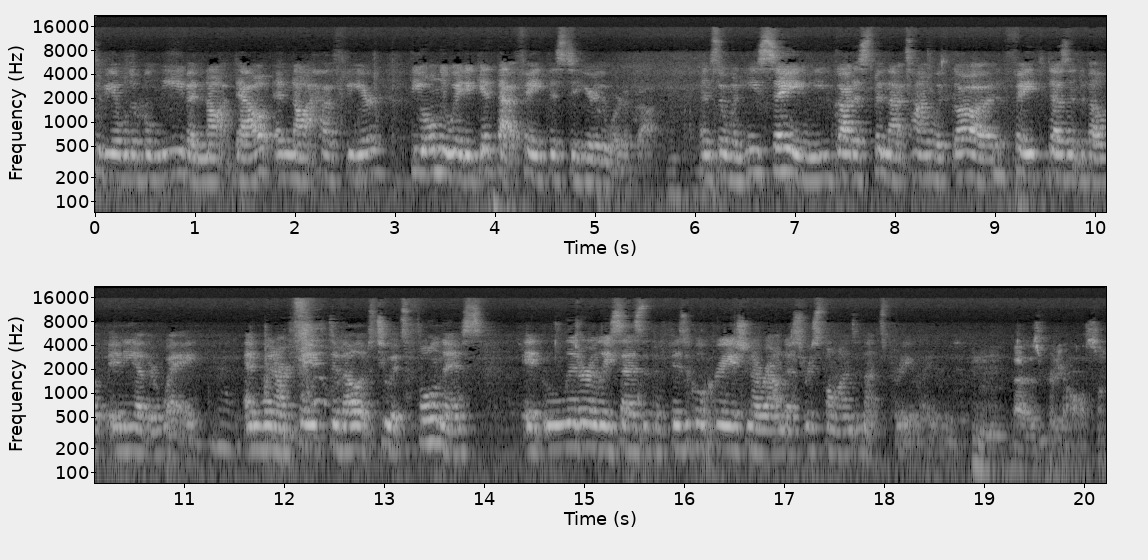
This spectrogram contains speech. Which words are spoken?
to be able to believe and not doubt and not have fear, the only way to get that faith is to hear the word of God. And so when he's saying you've got to spend that time with God, faith doesn't develop any other way. And when our faith develops to its fullness, it literally says that the physical creation around us responds, and that's pretty amazing. Mhm, that is pretty awesome.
